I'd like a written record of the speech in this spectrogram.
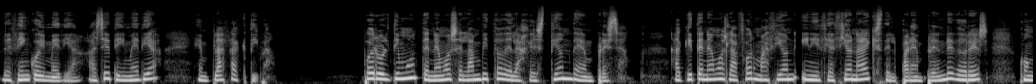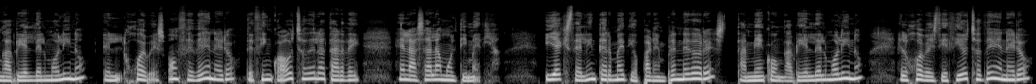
de 5 y media a 7 y media en Plaza Activa. Por último, tenemos el ámbito de la gestión de empresa. Aquí tenemos la formación Iniciación a Excel para Emprendedores con Gabriel del Molino el jueves 11 de enero de 5 a 8 de la tarde en la sala multimedia. Y Excel Intermedio para Emprendedores, también con Gabriel del Molino, el jueves 18 de enero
